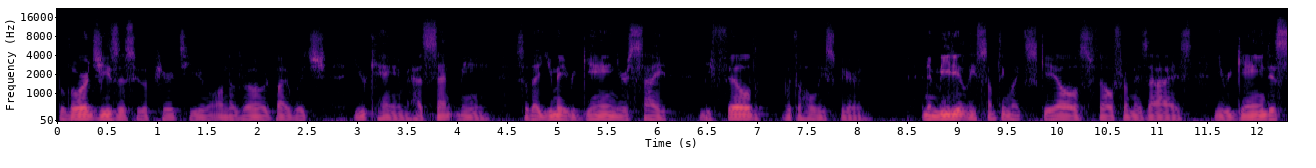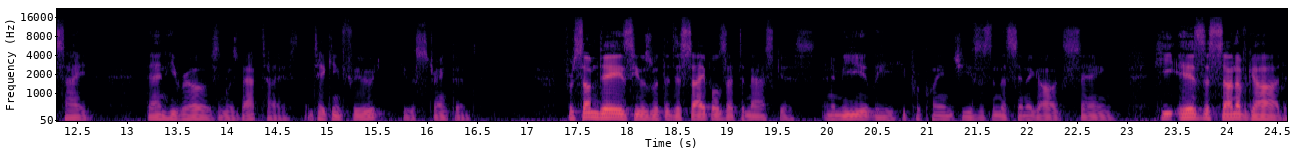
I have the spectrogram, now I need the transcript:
the Lord Jesus, who appeared to you on the road by which you came, has sent me, so that you may regain your sight and be filled with the Holy Spirit. And immediately something like scales fell from his eyes, and he regained his sight. Then he rose and was baptized, and taking food, he was strengthened. For some days he was with the disciples at Damascus, and immediately he proclaimed Jesus in the synagogues, saying, He is the Son of God.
